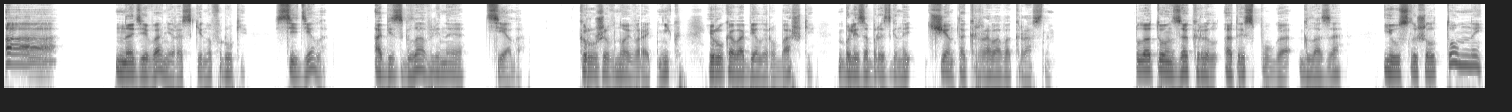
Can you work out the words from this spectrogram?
а, На диване, раскинув руки, сидело обезглавленное тело. Кружевной воротник и рукава белой рубашки были забрызганы чем-то кроваво-красным. Платон закрыл от испуга глаза и услышал томный,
